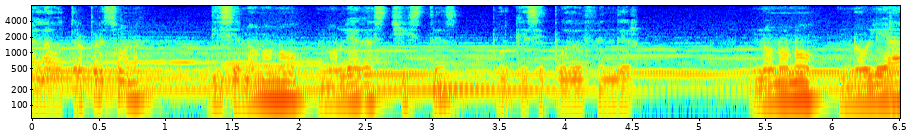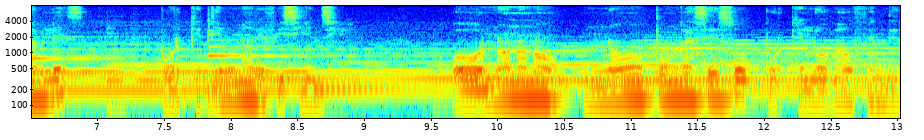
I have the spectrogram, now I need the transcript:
a la otra persona, dice, no, no, no, no le hagas chistes porque se puede ofender. No, no, no, no le hables porque tiene una deficiencia. O no, no, no, no pongas eso porque lo va a ofender.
